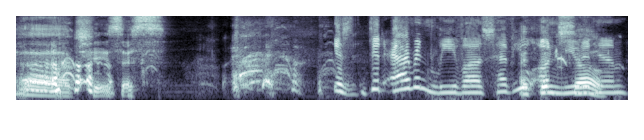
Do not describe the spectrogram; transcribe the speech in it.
oh Jesus! Is did Aaron leave us? Have you I unmuted so. him?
